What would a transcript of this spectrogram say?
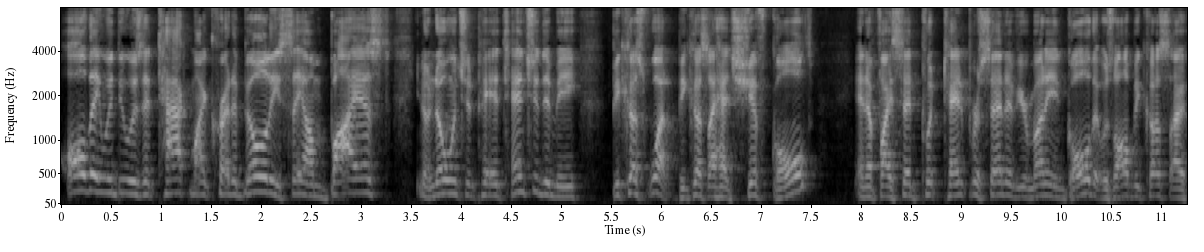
all they would do is attack my credibility, say I'm biased you know, no one should pay attention to me because what? Because I had Schiff Gold? And if I said put 10% of your money in gold, it was all because I,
